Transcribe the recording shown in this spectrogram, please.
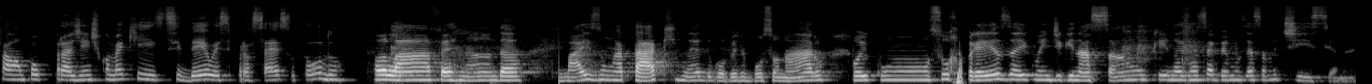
falar um pouco para a gente como é que se deu esse processo todo? Olá, Fernanda mais um ataque né, do governo Bolsonaro. Foi com surpresa e com indignação que nós recebemos essa notícia. Né?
